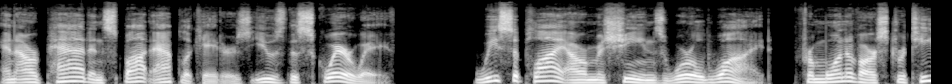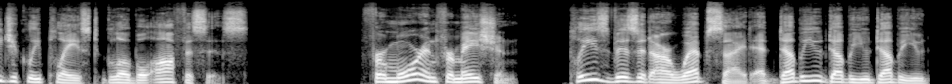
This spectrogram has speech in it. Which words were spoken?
and our pad and spot applicators use the square wave. We supply our machines worldwide from one of our strategically placed global offices. For more information, please visit our website at www.pemf.inc.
